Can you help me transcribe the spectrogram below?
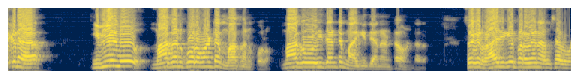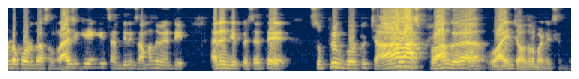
ఇక్కడ వీళ్ళు మాకు అనుకూలం అంటే మాకు అనుకూలం. మాకు ఇదంటే మాకు ఇది అని అంటూ ఉంటారు. సో ఇక్కడ రాజకీయపరమైన అంశాలు ఉండకూడదు. అసలు రాజకీయంకి దీనికి సంబంధం ఏంటి అని అని చెప్పేసి అయితే సుప్రీంకోర్టు చాలా స్ట్రాంగ్గా వాయించి అవతల పడేసింది.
